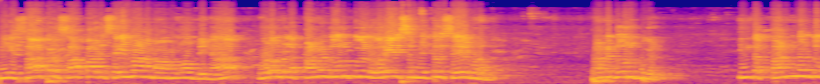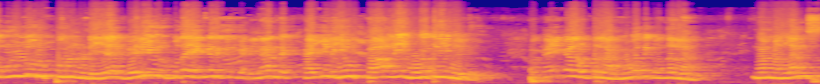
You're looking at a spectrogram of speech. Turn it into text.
நீங்க சாப்பிட்ற சாப்பாடு செரிமானம் ஆகணும் அப்படின்னா உடம்புல பன்னெண்டு உறுப்புகள் ஒரே சமயத்தில் செயல்படணும். பன்னெண்டு உறுப்புகள். இந்த பன்னெண்டு உள்ளுறுப்புகளுடைய வெளியுறுப்பு தான் எங்க இருக்குன்னு கேட்டீங்கன்னா இந்த கையிலையும் காலையும் முகத்திலையும் இருக்குது இப்ப கை காலை விட்டுடலாம் முகத்துக்கு வந்துடலாம் நம்ம லங்ஸ்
